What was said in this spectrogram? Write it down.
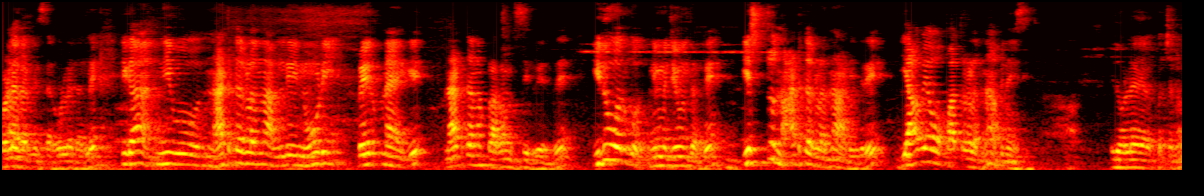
ಒಳ್ಳೇದಾಗಲಿ ಸರ್ ಒಳ್ಳೇದಾಗಲಿ. ಈಗ ನೀವು ನಾಟಕಗಳನ್ನು ಅಲ್ಲಿ ನೋಡಿ ಪ್ರೇರಣೆಯಾಗಿ ನಾಟಕನ ಪ್ರಾರಂಭಿಸಿದ್ರಿ ಅಂದರೆ. ಇದುವರೆಗೂ ನಿಮ್ಮ ಜೀವನದಲ್ಲಿ ಎಷ್ಟು ನಾಟಕಗಳನ್ನು ಆಡಿದ್ರಿ? ಯಾವ್ಯಾವ ಪಾತ್ರಗಳನ್ನು ಅಭಿನಯಿಸಿದ್ರಿ? ಇದು ಒಳ್ಳೆಯ ಕ್ವಶನು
